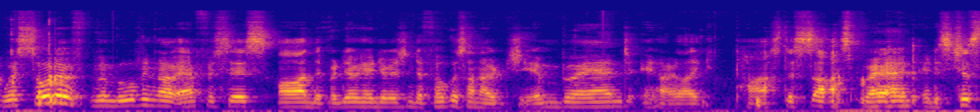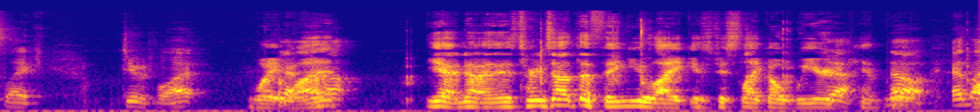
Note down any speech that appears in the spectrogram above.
we're sort of removing our emphasis on the video game division to focus on our gym brand and our like pasta sauce brand, and it's just like, dude, what? Wait, Yeah, what? Yeah, no, and it turns out the thing you like is just like a weird yeah, pimple no, and on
